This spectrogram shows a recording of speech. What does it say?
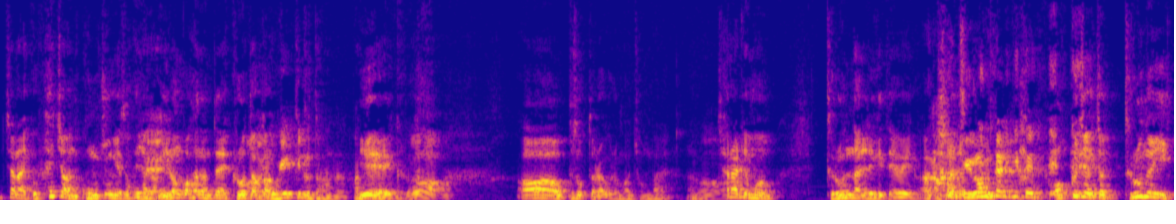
있잖아요. 그 회전 공중에서 회전하고 네. 이런 거 하는데 그러다가 아, 여객기로도 하는. 하는 예, 거. 그- 와. 아 무섭더라고요, 그런 건 정말. 어, 와. 차라리 뭐 드론 날리기 대회. 아, 아, 드론 날리기 때문에. 엊그제 저 드론이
